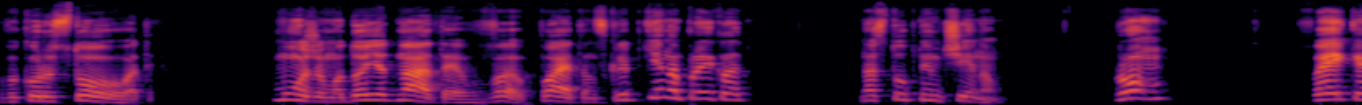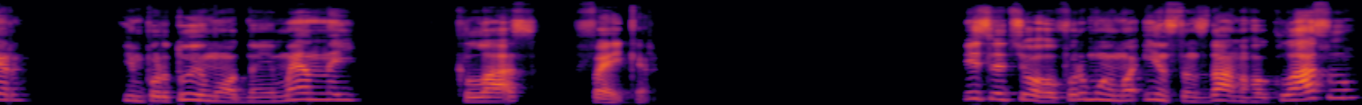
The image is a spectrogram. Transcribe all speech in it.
використовувати. Можемо доєднати в Python скрипті, наприклад, наступним чином. From Faker імпортуємо одноіменний клас Faker. Після цього формуємо інстанс даного класу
